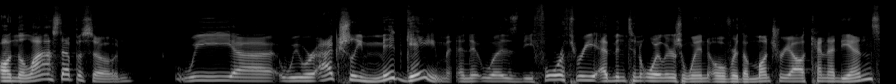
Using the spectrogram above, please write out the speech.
on the last episode, we uh, we were actually mid game, and it was the four three Edmonton Oilers win over the Montreal Canadiens,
